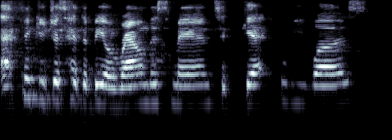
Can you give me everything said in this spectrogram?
I think you just had to be around this man to get who he was.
